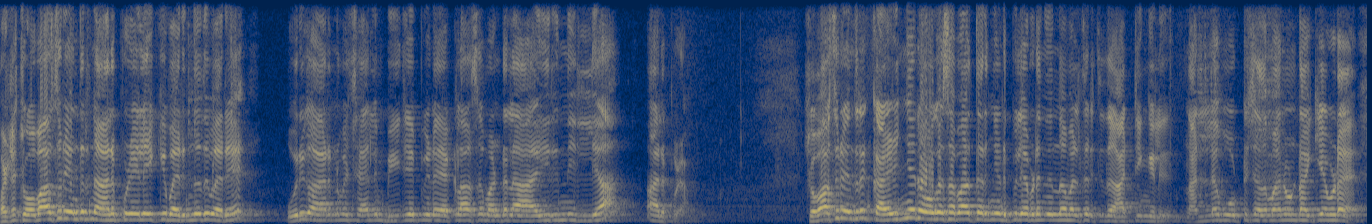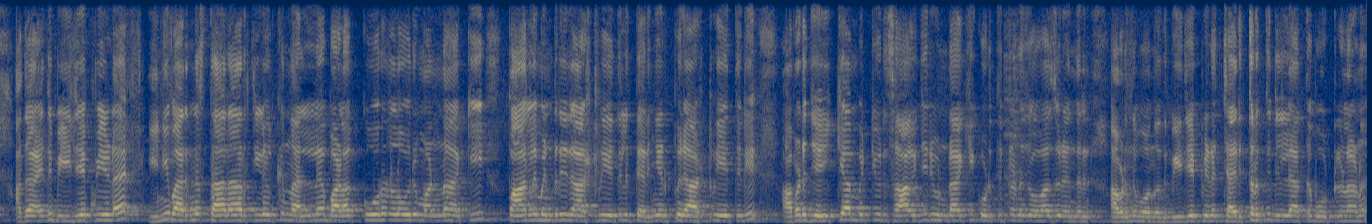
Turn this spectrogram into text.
പക്ഷേ ശോഭാ സുരേന്ദ്രൻ ആലപ്പുഴയിലേക്ക് വരുന്നത് വരെ ഒരു കാരണവശാലും ബി ജെ പിയുടെ എ ക്ലാസ് മണ്ഡലമായിരുന്നില്ല ആലപ്പുഴ. ശോഭാ സുരേന്ദ്രൻ കഴിഞ്ഞ ലോകസഭാ തെരഞ്ഞെടുപ്പിൽ എവിടെ നിന്ന് മത്സരിച്ചത്? ആറ്റിങ്ങിൽ. നല്ല വോട്ട് ശതമാനം ഉണ്ടാക്കി അവിടെ. അതായത് ബി ജെ പിയുടെ ഇനി വരുന്ന സ്ഥാനാർത്ഥികൾക്ക് നല്ല വളക്കൂറുള്ള ഒരു മണ്ണാക്കി പാർലമെന്ററി രാഷ്ട്രീയത്തിൽ തെരഞ്ഞെടുപ്പ് രാഷ്ട്രീയത്തിൽ അവിടെ ജയിക്കാൻ പറ്റിയ ഒരു സാഹചര്യം ഉണ്ടാക്കി കൊടുത്തിട്ടാണ് ശോഭാ സുരേന്ദ്രൻ അവിടുന്ന് പോകുന്നത്. ബി ജെ പിയുടെ ചരിത്രത്തിലില്ലാത്ത വോട്ടുകളാണ്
